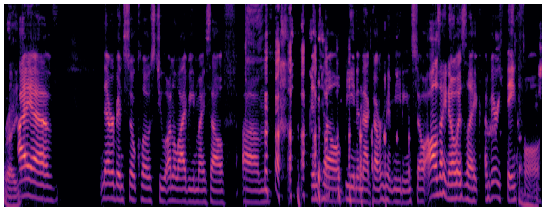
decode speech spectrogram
Right. I have never been so close to unaliving myself um, until being in that government meeting. So all I know is like I'm very thankful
